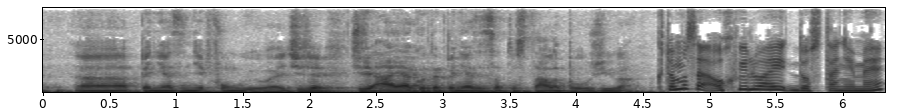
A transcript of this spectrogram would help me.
uh, peniaze nefungujú. Aj. Čiže, čiže aj ako tie peniaze sa to stále používa. K tomu sa o chvíľu aj dostaneme.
